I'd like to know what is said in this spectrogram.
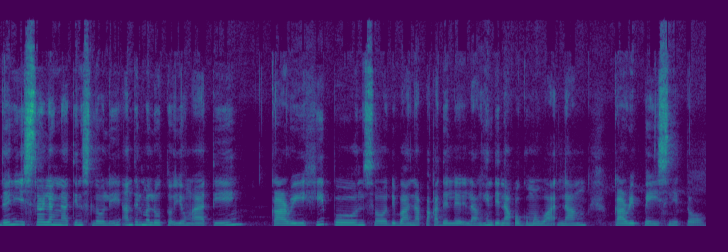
Then, i-stir lang natin slowly until maluto yung ating curry hipon. So, 'di ba, napakadali lang. Hindi na ako gumawa ng curry paste nito.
